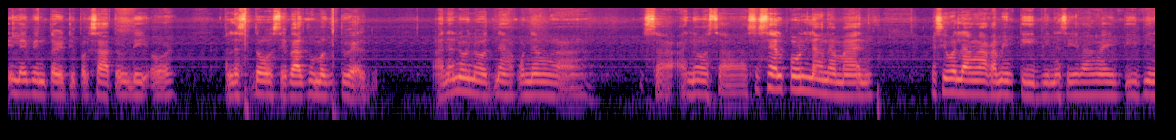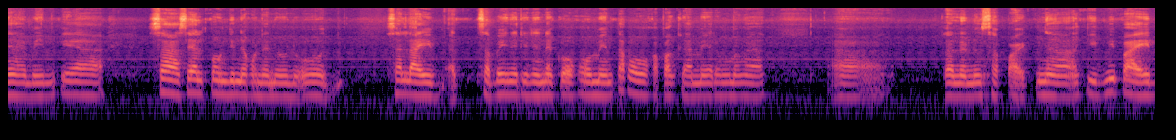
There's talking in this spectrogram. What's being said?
11.30 pag Saturday or alas 12 bago mag-12, ah, nanonood na ako ng ah, sa ano sa sa cellphone lang naman. Kasi wala nga kaming TV nasira nga yung TV namin. Kaya sa cellphone din ako nanonood. Sa live at sabay na rin na nagko-comment ako kapag ka merong mga uh, lalo nun sa part na Me Five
